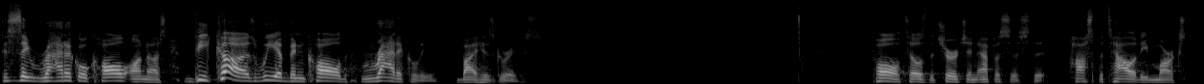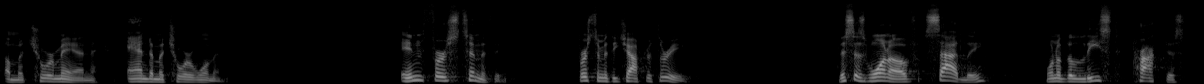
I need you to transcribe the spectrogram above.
This is a radical call on us because we have been called radically by his grace. Paul tells the church in Ephesus that hospitality marks a mature man and a mature woman. In 1 Timothy, 1 Timothy chapter 3, this is one of, sadly, one of the least practiced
